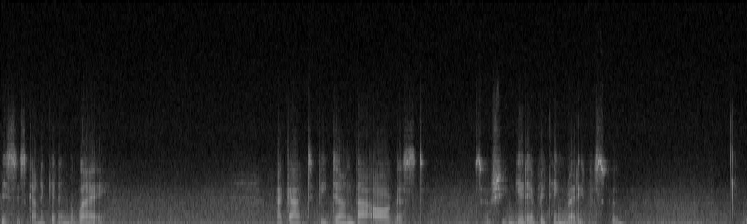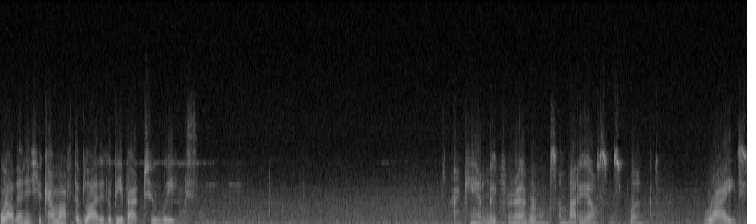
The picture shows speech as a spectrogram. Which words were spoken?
This is going to get in the way. I got to be done by August so she can get everything ready for school. Well, then, if you come off the blood, it'll be about two weeks. I can't live forever on somebody else's blood. Right.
